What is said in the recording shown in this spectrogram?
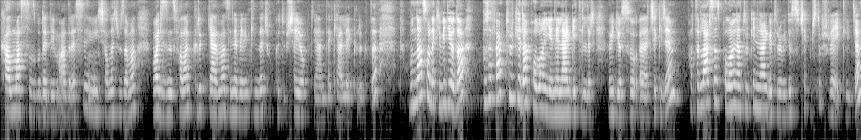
kalmazsınız bu dediğim adresi. İnşallah hiçbir zaman valiziniz falan kırık gelmez. Yine benimkinde çok kötü bir şey yoktu yani tekerleği kırıktı. Bundan sonraki videoda bu sefer Türkiye'den Polonya'ya neler getirilir videosu e, çekeceğim. Hatırlarsanız Polonya'dan Türkiye neler götürür videosu çekmiştim. Şuraya ekleyeceğim.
